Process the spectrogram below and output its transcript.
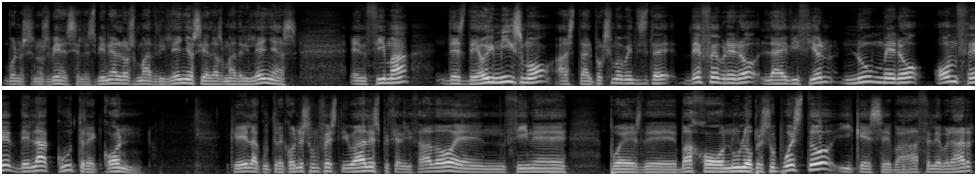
bueno, se nos viene, se les viene a los madrileños y a las madrileñas encima desde hoy mismo hasta el próximo 27 de febrero la edición número 11 de la Cutrecon. Que la Cutrecon es un festival especializado en cine pues de bajo o nulo presupuesto y que se va a celebrar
